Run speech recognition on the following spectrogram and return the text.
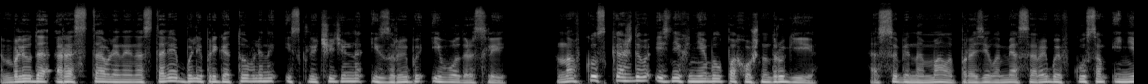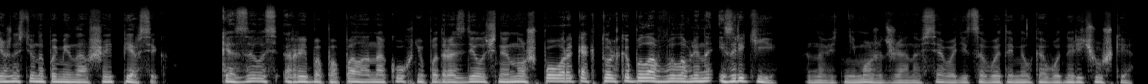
Блюда, расставленные на столе, были приготовлены исключительно из рыбы и водорослей. Но вкус каждого из них не был похож на другие. Особенно мало поразило мясо рыбы вкусом и нежностью, напоминавшее персик. Казалось, рыба попала на кухню под разделочный нож повара, как только была выловлена из реки. Но ведь не может же она вся водиться в этой мелководной речушке.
